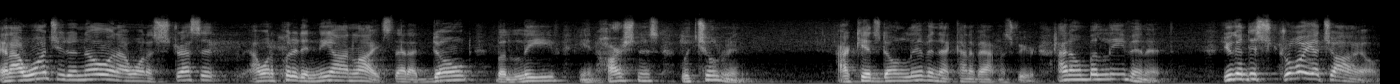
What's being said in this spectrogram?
And I want you to know, and I want to stress it, I want to put it in neon lights, that I don't believe in harshness with children. Our kids don't live in that kind of atmosphere. I don't believe in it. You can destroy a child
